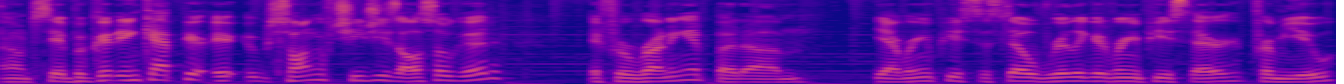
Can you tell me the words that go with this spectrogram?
I don't see it, but good incap here. It, Song of Chi-Ji is also good if we're running it, but um, yeah, Ring of Peace is still really good. Ring of Peace there from you,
